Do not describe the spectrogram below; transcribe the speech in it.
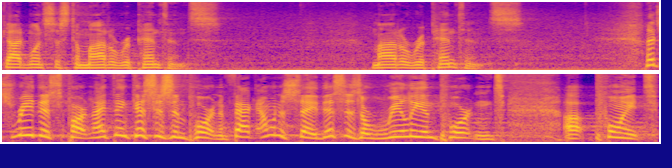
God wants us to model repentance. Model repentance. Let's read this part, and I think this is important. In fact, I want to say this is a really important uh, point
